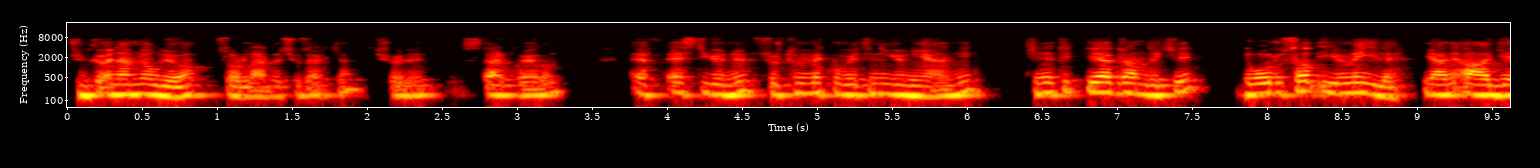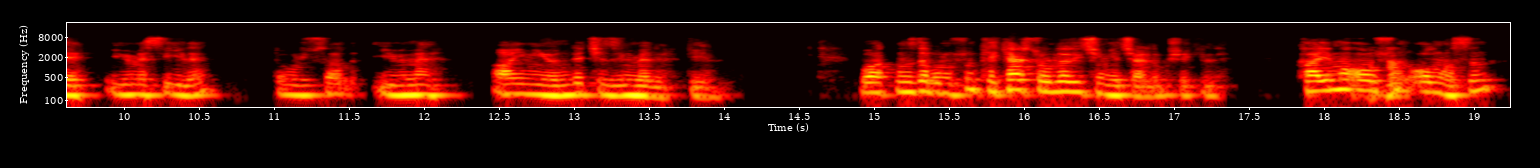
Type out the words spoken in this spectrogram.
Çünkü önemli oluyor sorularda çözerken. Şöyle star koyalım. Fs yönü, sürtünme kuvvetinin yönü yani. Kinetik diyagramdaki doğrusal ivme ile yani Ag ivmesi ile doğrusal ivme aynı yönde çizilmeli diyelim. Bu aklınızda bulunsun. Teker soruları için geçerli bu şekilde kayma olsun olmasın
